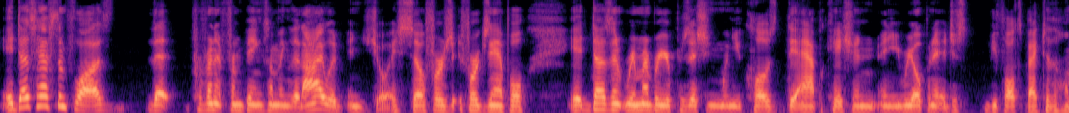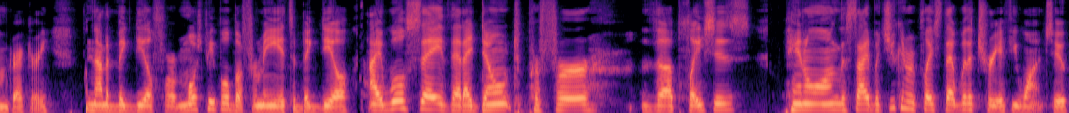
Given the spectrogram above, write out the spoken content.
It does have some flaws that prevent it from being something that I would enjoy. So, for for example, it doesn't remember your position when you close the application and you reopen it. It just defaults back to the home directory. Not a big deal for most people, but for me, it's a big deal. I will say that I don't prefer the places panel along the side, but you can replace that with a tree if you want to.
